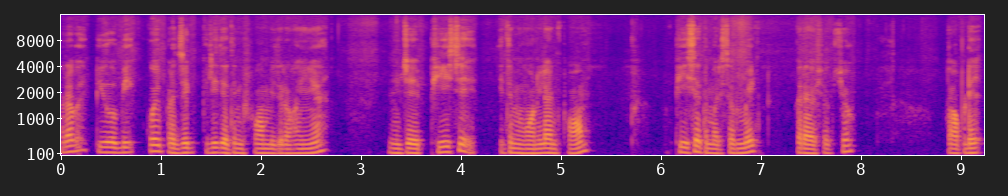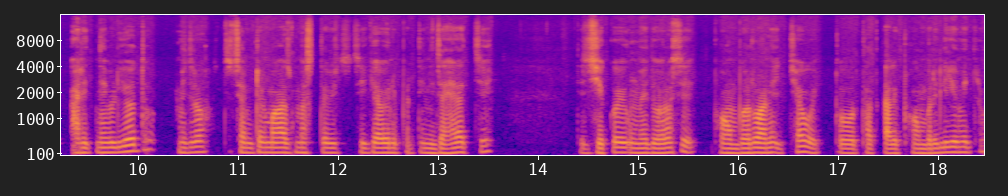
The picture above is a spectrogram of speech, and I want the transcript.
બરાબર? પીઓબી કોઈ પણ રીતે તમે ફોર્મ મિત્રો અહીંયા. જે ફી છે એ તમે ઓનલાઈન ફોર્મ ફી છે તમારી સબમિટ કરાવી શકશો. તો આપણે આ રીતના વીડિયો હતો. મિત્રો સેન્ટરમાં મસ્ત જગ્યાઓની ભરતીની જાહેરાત છે. તો જે કોઈ ઉમેદવારો છે ફોર્મ ભરવાની ઈચ્છા હોય, તો તાત્કાલિક ફોર્મ ભરી લઈએ મિત્રો.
